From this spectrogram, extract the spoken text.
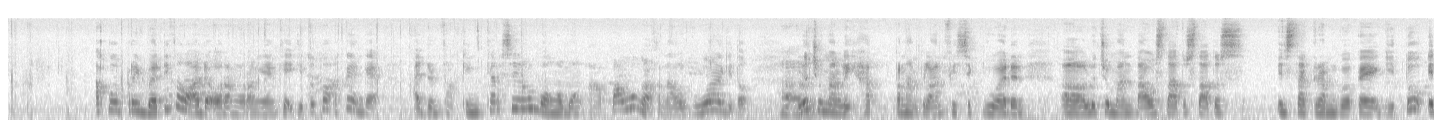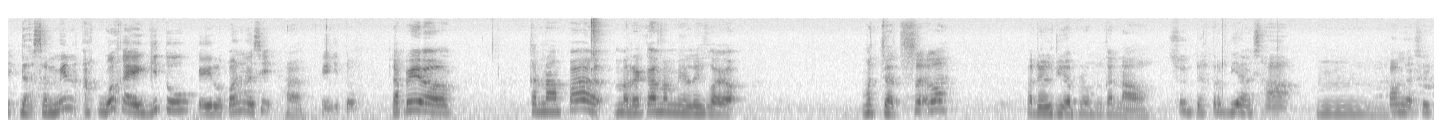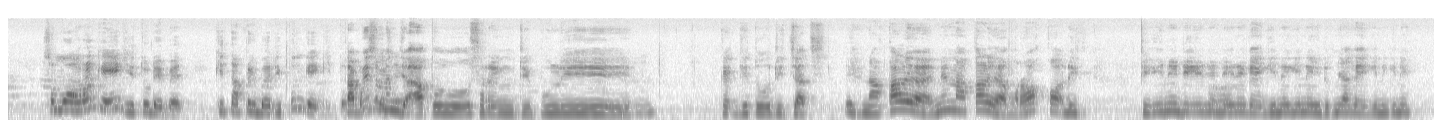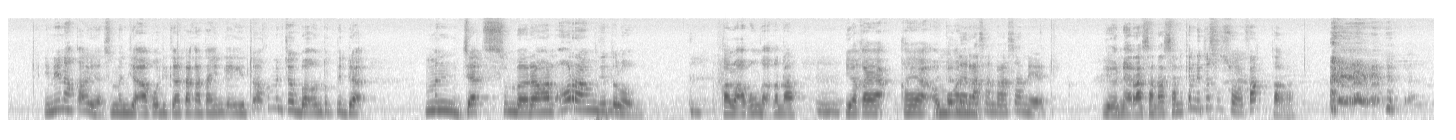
aku pribadi kalau ada orang-orang yang kayak gitu tuh aku yang kayak I don't fucking care sih lu mau ngomong apa lu nggak kenal gua gitu. Lu cuma lihat penampilan fisik gua dan uh, lu cuma tahu status-status Instagram gua kayak gitu, it doesn't mean aku gua kayak gitu. Kayak lu paham gak sih? Ha. Kayak gitu. tapi ya kenapa mereka memilih kayak ngejudge lah padahal dia belum kenal sudah terbiasa hmm. paham gak sih semua orang kayaknya gitu deh bet kita pribadi pun kayak gitu tapi Paham semenjak aku sering dibully? Mm-mm. kayak gitu dijudge ih nakal ya ini nakal ya ngerokok di di ini di ini di ini kayak gini gini hidupnya kayak gini gini. Ini nakal ya semenjak aku dikata-katain kayak gitu aku mencoba untuk tidak menjudge sembarangan orang gitu loh. Kalau aku nggak kenal. Mm. ya kayak kayak itu omongan rasan-rasan ya? Ya nek rasan-rasan kan itu sesuai fakta.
